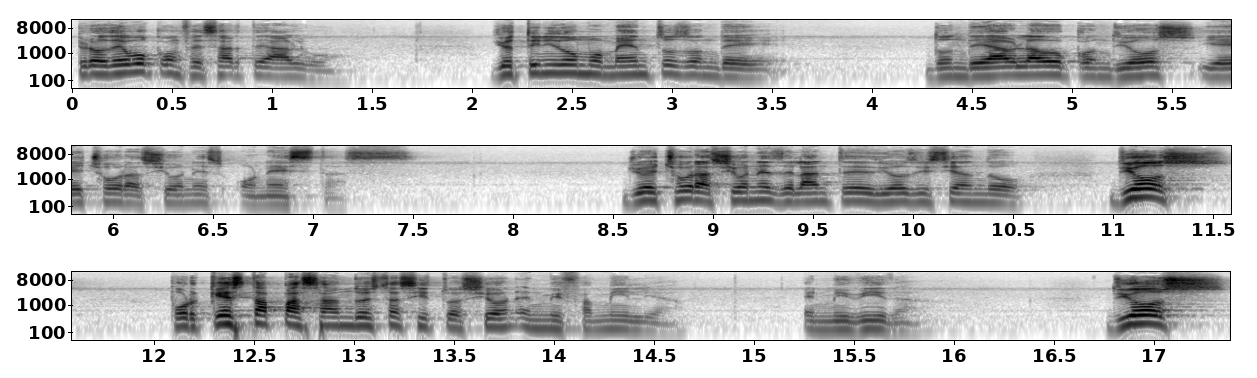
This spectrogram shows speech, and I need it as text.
Pero debo confesarte algo. Yo he tenido momentos donde donde he hablado con Dios y he hecho oraciones honestas. Yo he hecho oraciones delante de Dios diciendo, Dios, ¿por qué está pasando esta situación en mi familia, en mi vida? Dios,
